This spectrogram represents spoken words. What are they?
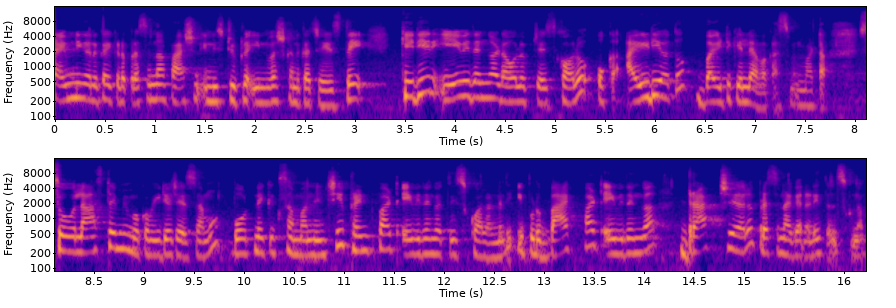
టైంని కనుక ఇక్కడ ప్రసన్న ఫ్యాషన్ ఇన్స్టిట్యూట్లో ఇన్వెస్ట్ కనుక చేస్తే కెరియర్ ఏ విధంగా డెవలప్ చేసుకోవాలో ఒక ఐడియాతో బయటికి వెళ్ళే అవకాశం అనమాట సో లాస్ట్ టైం మేము ఒక వీడియో చేసాము. బోట్ నెక్కి సంబంధించి ఫ్రంట్ పార్ట్ ఏ విధంగా తీసుకోవాలన్నది ఇప్పుడు బ్యాక్ పార్ట్ ఏ విధంగా డ్రాఫ్ట్ చేయాలో ప్రసన్న గారు అడిగి తెలుసుకుందాం.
